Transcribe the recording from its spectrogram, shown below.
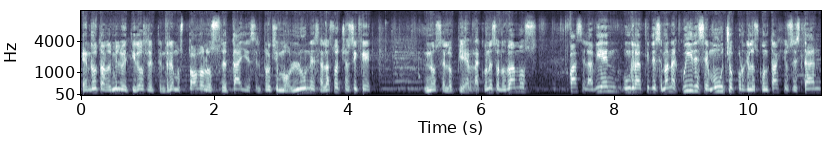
En Ruta 2022 le tendremos todos los detalles el próximo lunes a las 8, así que no se lo pierda. Con eso nos vamos. Pásela bien, un gran fin de semana. Cuídese mucho porque los contagios están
